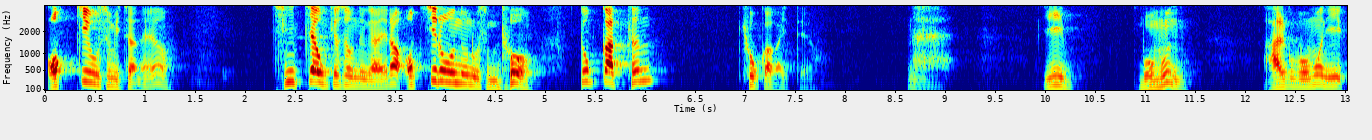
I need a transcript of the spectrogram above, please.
억지 웃음 있잖아요. 진짜 웃겨서 웃는 게 아니라 억지로 웃는 웃음도 똑같은 효과가 있대요. 네. 이 몸은 알고 보면 이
